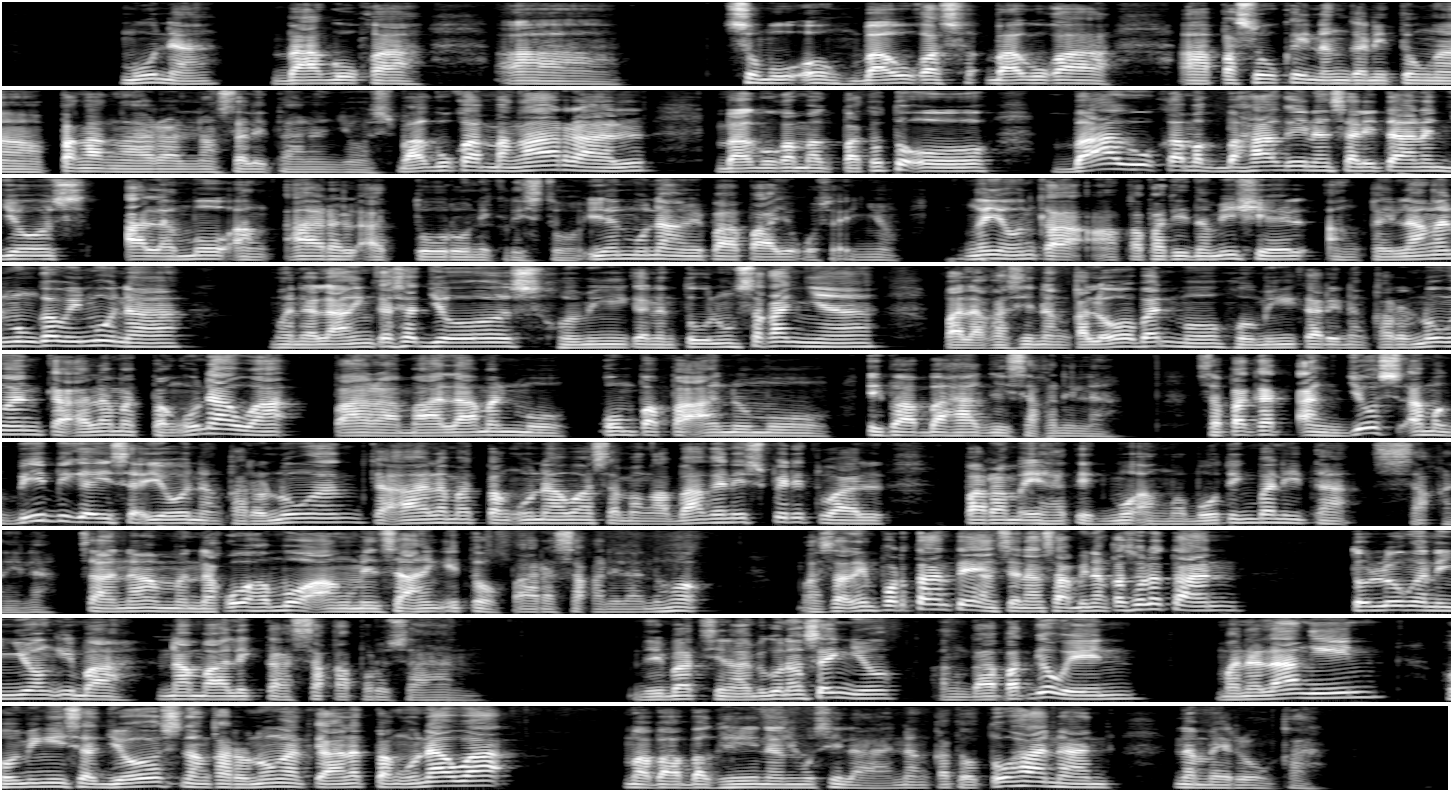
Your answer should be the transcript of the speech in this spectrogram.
muna bago ka uh, sumuong, bago ka, bago ka ah, pasukin ang ganitong ah, pangangaral ng salita ng Diyos. Bago ka mangaral, bago ka magpatotoo, bago ka magbahagi ng salita ng Diyos, alam mo ang aral at turo ni Kristo. Yan muna ang ipapayo ko sa inyo. Ngayon, ka, ah, kapatid na Michelle, ang kailangan mong gawin muna, manalangin ka sa Diyos, humingi ka ng tulong sa Kanya, palakasin ang kalooban mo, humingi ka rin ng karunungan, kaalam at pangunawa para malaman mo kung papaano mo ibabahagi sa kanila. Sapagkat ang Diyos ang magbibigay sa iyo ng karunungan, kaalam at pangunawa sa mga bagay na espiritual para maihatid mo ang mabuting balita sa kanila. Sana man nakuha mo ang mensaheng ito para sa kanila. No? ho? Mas importante ang sinasabi ng kasulatan, tulungan ninyo ang iba na maligtas sa kaparusahan. Di ba't sinabi ko lang sa inyo, ang dapat gawin, manalangin, humingi sa Diyos ng karunungan at kaanat pangunawa, mababaghinan mo sila ng katotohanan na mayroon ka.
